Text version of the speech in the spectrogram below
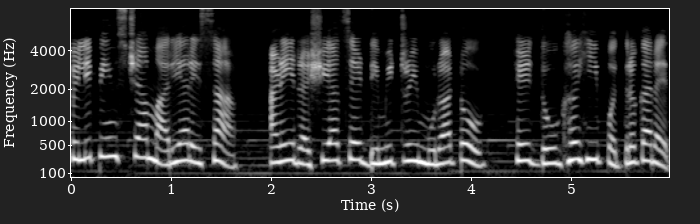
फिलिपिन्सच्या मारिया रेसा आणि रशियाचे डिमिट्री मुराटो हे दोघंही पत्रकार आहेत.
